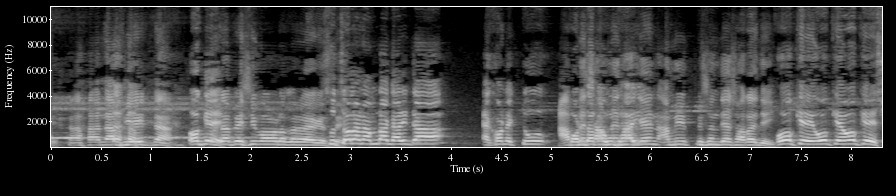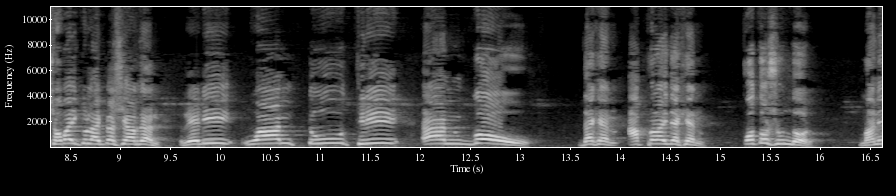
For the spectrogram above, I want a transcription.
না ভি না। Okay. ওটা বেশি বড় লোকের হয়ে গেছে। চলেন আমরা গাড়িটা এখন একটু আপনি পর্দাটা সামনে থাকেন আমি পিছন দিয়ে সরাই দিই। ওকে ওকে ওকে সবাই একটু লাইভটা শেয়ার দেন। Ready one two three and go দেখেন, আপনারাই দেখেন, কত সুন্দর। মানে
